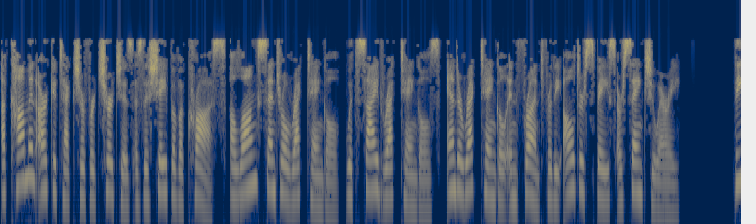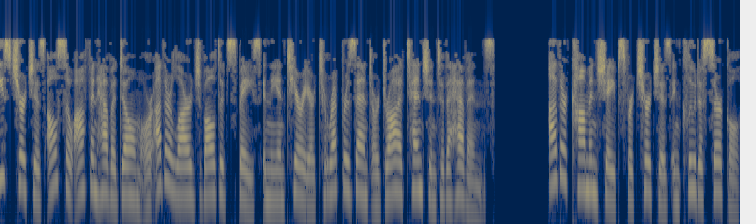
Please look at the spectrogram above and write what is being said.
A common architecture for churches is the shape of a cross a long central rectangle, with side rectangles, and a rectangle in front for the altar space or sanctuary. These churches also often have a dome or other large vaulted space in the interior to represent or draw attention to the heavens. Other common shapes for churches include a circle,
